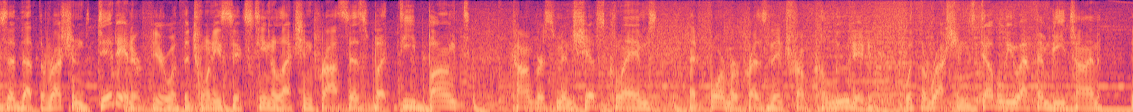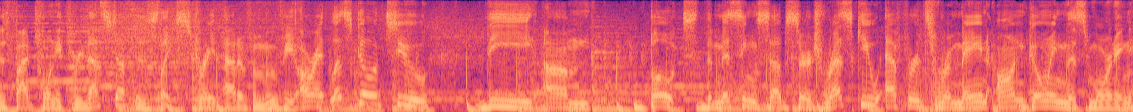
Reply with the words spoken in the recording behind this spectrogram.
said that the Russians did interfere with the 2016 election process, but debunked Congressman Schiff's claims that former President Trump colluded with the Russians. WFMD time is 523. That stuff is like straight out of a movie. All right, let's go to the um, boat, the missing sub search. Rescue efforts remain ongoing this morning.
